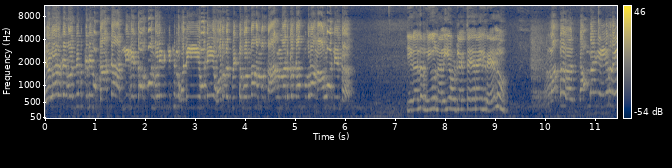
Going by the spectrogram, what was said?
ಹೇಳಾರ್ದೆ ಬಂದಿದ್ದಕ್ಕೆ ನೀವು ಕಾಕ ಅಲ್ಲಿಗೆ ಕರ್ಕೊಂಡು ಹೋಗಿ ಕಿಚನ್ ಹೊಡಿ. ಹೊಡಿ ಹೊರಗೆ ಬಿಟ್ಟು ಬಂದು ನಮ್ಮ ಕಾಲ್ ಮಾಡ್ಬೇಕಂತಂದ್ರ ನಾವು ಅಲ್ಲಿಂದ. ಈಗಂದ್ರೆ ನೀವು ನನಗೆ ಹೊಡ್ಲಿಕ್ಕೆ ತಯಾರಾಗಿರೇನು ಮತ್ತ ಚಂದಾಗಿ ಇರ್ರಿ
